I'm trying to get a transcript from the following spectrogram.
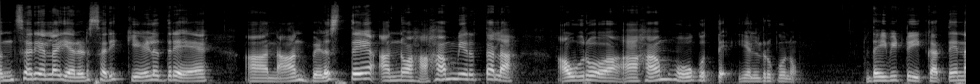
ಒಂದು ಸರಿ ಅಲ್ಲ, ಎರಡು ಸರಿ ಕೇಳಿದ್ರೆ ನಾನು ಬೆಳೆಸ್ದೆ ಅನ್ನೋ ಅಹಂ ಇರುತ್ತಲ್ಲ, ಅವರು ಅಹಂ ಹೋಗುತ್ತೆ ಎಲ್ರಿಗೂ ದಯವಿಟ್ಟು ಈ ಕತೆನ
